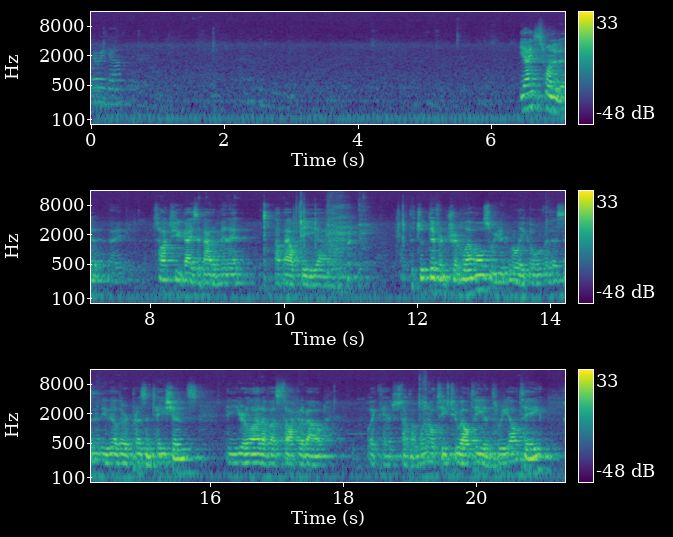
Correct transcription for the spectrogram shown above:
There we go. Yeah, I just wanted to uh, talk to you guys about a minute about the, uh, the different trim levels. We didn't really go over this in any of the other presentations. And you hear a lot of us talking about, like Tadge just talked about, 1LT, 2LT, and 3LT.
